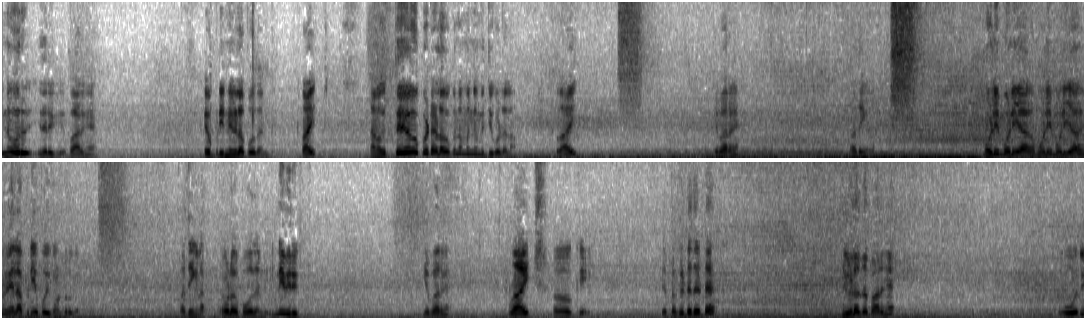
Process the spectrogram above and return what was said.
இன்னொரு இது இருக்குது பாருங்கள் எப்படி நீள போகுதுன்ட்டு ரைட் நமக்கு தேவைப்பட்ட அளவுக்கு நம்ம நிமித்தி கொள்ளலாம். ரைட் பாருங்க. பார்த்தீங்களா மொழி மொழியாக மொழி மொழியாக மேலே அப்படியே போய் கொண்டிருக்கும். பார்த்தீங்களா எவ்வளோ போகுதுன்னு. இன்னும் இருக்கு. இங்கே பாருங்க. ரைட் ஓகே இப்போ கிட்டத்தட்ட நீளத்தை பாருங்க. ஒரு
